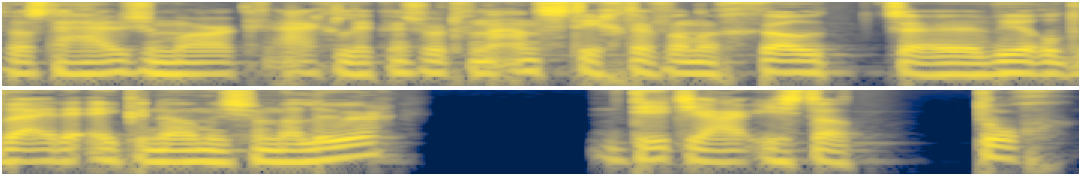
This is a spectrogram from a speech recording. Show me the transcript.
was de huizenmarkt eigenlijk een soort van aanstichter van een groot uh, wereldwijde economische malheur. Dit jaar is dat toch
